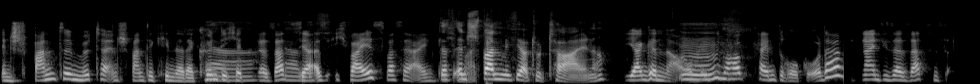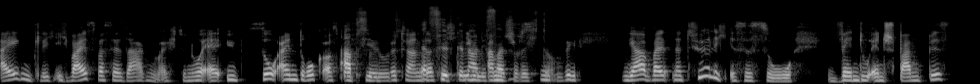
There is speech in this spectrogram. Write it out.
Entspannte Mütter, entspannte Kinder. Da könnte ja, ich jetzt der Satz, herrlich. ja, also ich weiß, was er eigentlich Das entspannt mich ja total, ne? Ja, genau. Mhm. Ist überhaupt kein Druck, oder? Nein, dieser Satz ist eigentlich, ich weiß, was er sagen möchte, nur er übt so einen Druck aus bei vielen Müttern. Er führt genau in die falsche Richtung. Ja, weil natürlich ist es so, wenn du entspannt bist,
